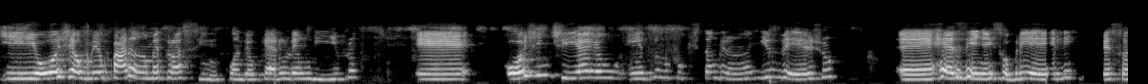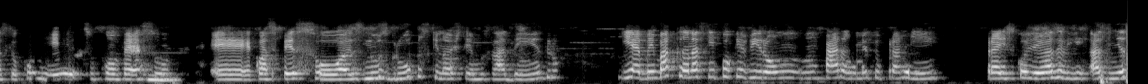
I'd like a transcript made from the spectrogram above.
e hoje é o meu parâmetro, assim, quando eu quero ler um livro. É, hoje em dia eu entro no Bookstagram e vejo é, resenhas sobre ele, pessoas que eu conheço, converso uhum é, com as pessoas nos grupos que nós temos lá dentro. E é bem bacana, assim, porque virou um, um parâmetro para mim, para escolher as, as, minhas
